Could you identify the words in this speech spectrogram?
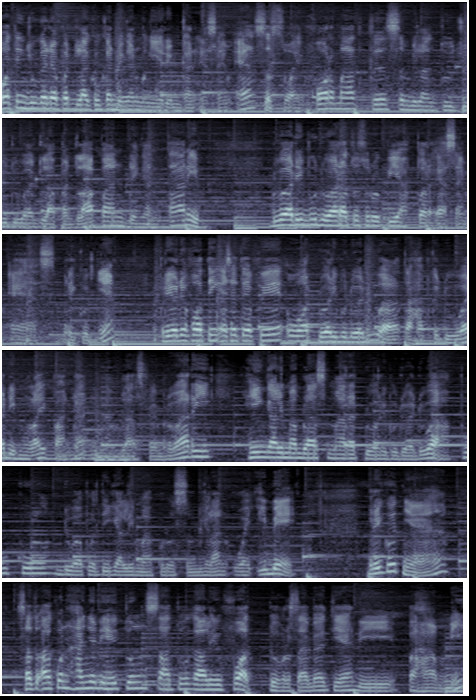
voting juga dapat dilakukan dengan mengirimkan SMS sesuai format ke 97288 dengan tarif Rp2.200 per SMS. Berikutnya, periode voting SCTV Award 2022 tahap kedua dimulai pada 16 Februari hingga 15 Maret 2022 pukul 23.59 WIB. Berikutnya, satu akun hanya dihitung satu kali vote. Tuh persahabat ya, dipahami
